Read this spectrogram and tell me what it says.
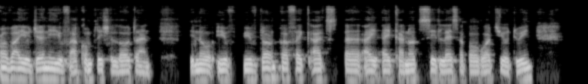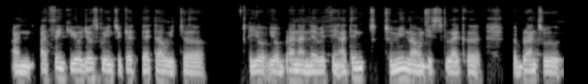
over your journey, you've accomplished a lot, and you know you've you've done perfect art. Uh, I I cannot say less about what you're doing, and I think you're just going to get better with uh, your your brand and everything. I think t- to me now it's like a, a brand to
